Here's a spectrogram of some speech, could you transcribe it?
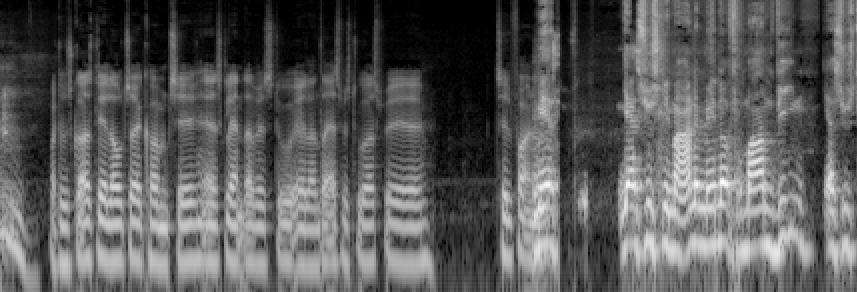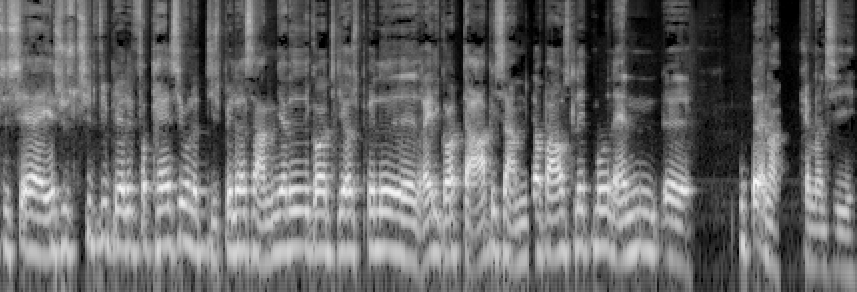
og du skal også lige have lov til at komme til, Askelander, hvis du, eller Andreas, hvis du også vil øh, tilføje noget. jeg, jeg synes, Limane minder for meget om vin. Jeg synes, det ser, jeg synes tit, vi bliver lidt for passive, når de spiller sammen. Jeg ved godt, de har også spillet et rigtig godt derby sammen. Det var bare også lidt mod en anden øh, uddanner, kan man sige.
